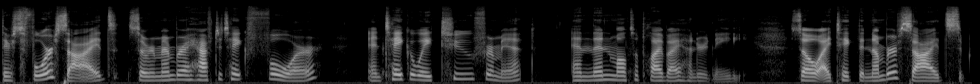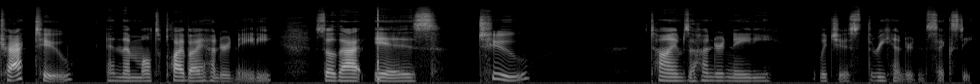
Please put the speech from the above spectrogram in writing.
There's four sides, so remember I have to take 4 and take away 2 from it and then multiply by 180. So I take the number of sides, subtract 2, and then multiply by 180. So that is 2 times 180, which is 360.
